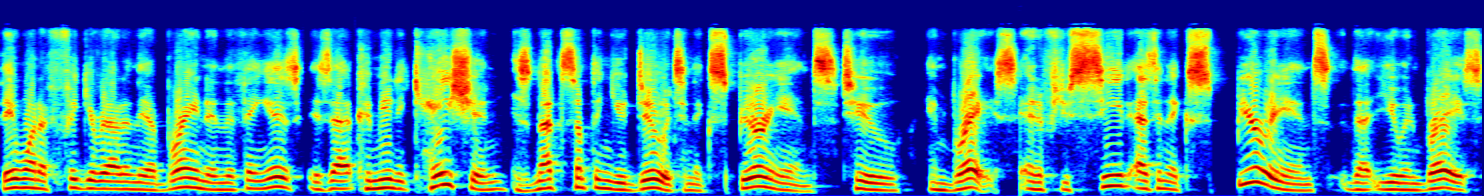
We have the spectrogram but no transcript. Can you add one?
They want to figure it out in their brain. And the thing is, is that communication is not something you do, it's an experience to embrace. And if you see it as an experience that you embrace,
